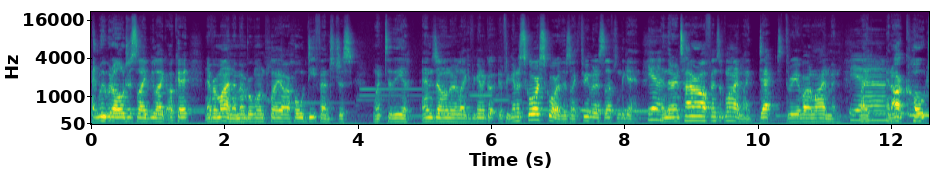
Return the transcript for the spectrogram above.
And we would all just like be like, okay, never mind. I remember one play, our whole defense just went to the end zone, or like if you're gonna go, if you're gonna score, score. There's like three minutes left in the game, Yeah. and their entire offensive line like decked three of our linemen. Like, and our coach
